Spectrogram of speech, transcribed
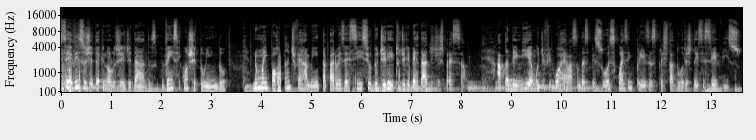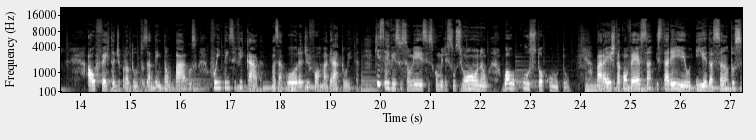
serviços de tecnologia de dados vêm se constituindo numa importante ferramenta para o exercício do direito de liberdade de expressão. A pandemia modificou a relação das pessoas com as empresas prestadoras desse serviço. A oferta de produtos até então pagos foi intensificada, mas agora de forma gratuita. Que serviços são esses? Como eles funcionam? Qual o custo oculto? Para esta conversa, estarei eu, Ieda Santos,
